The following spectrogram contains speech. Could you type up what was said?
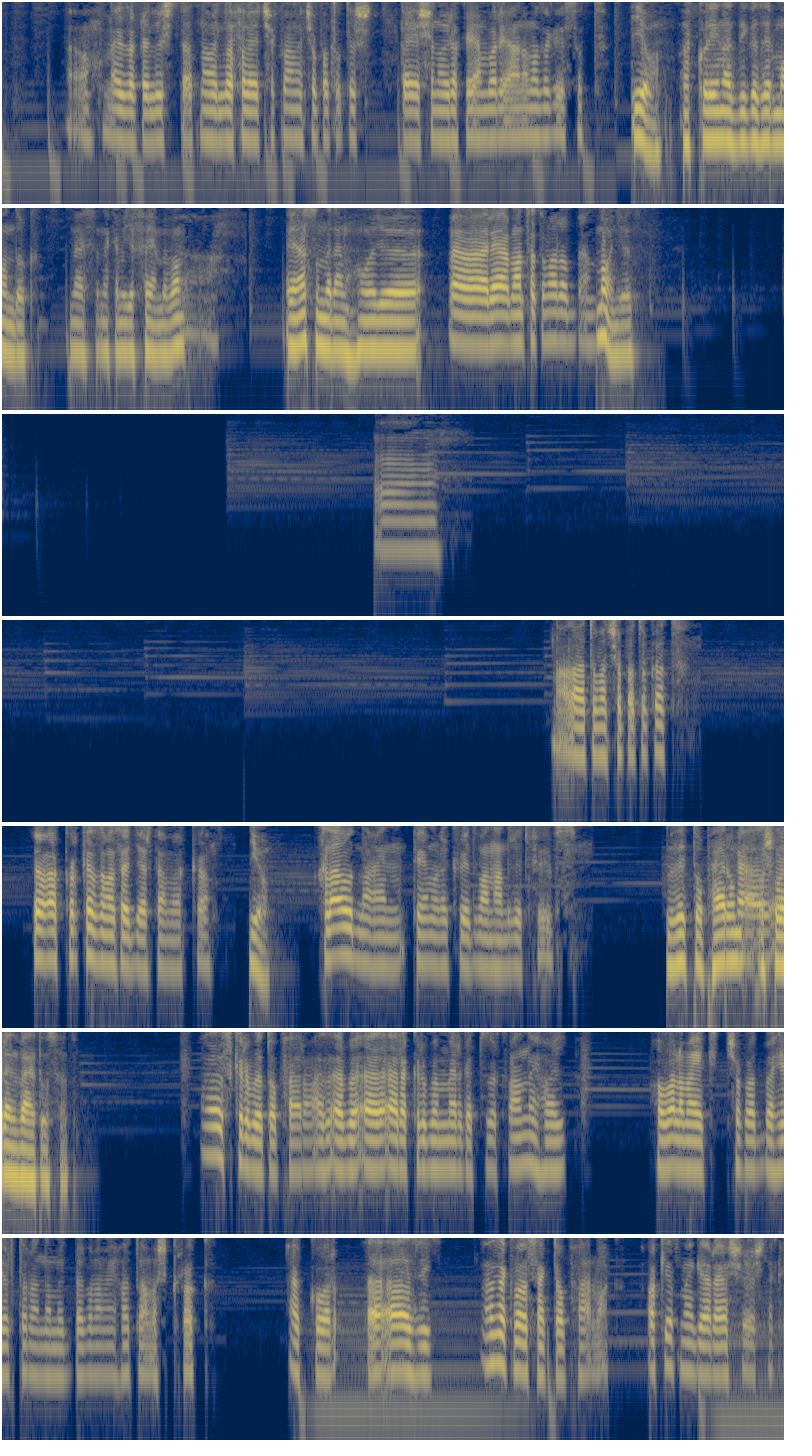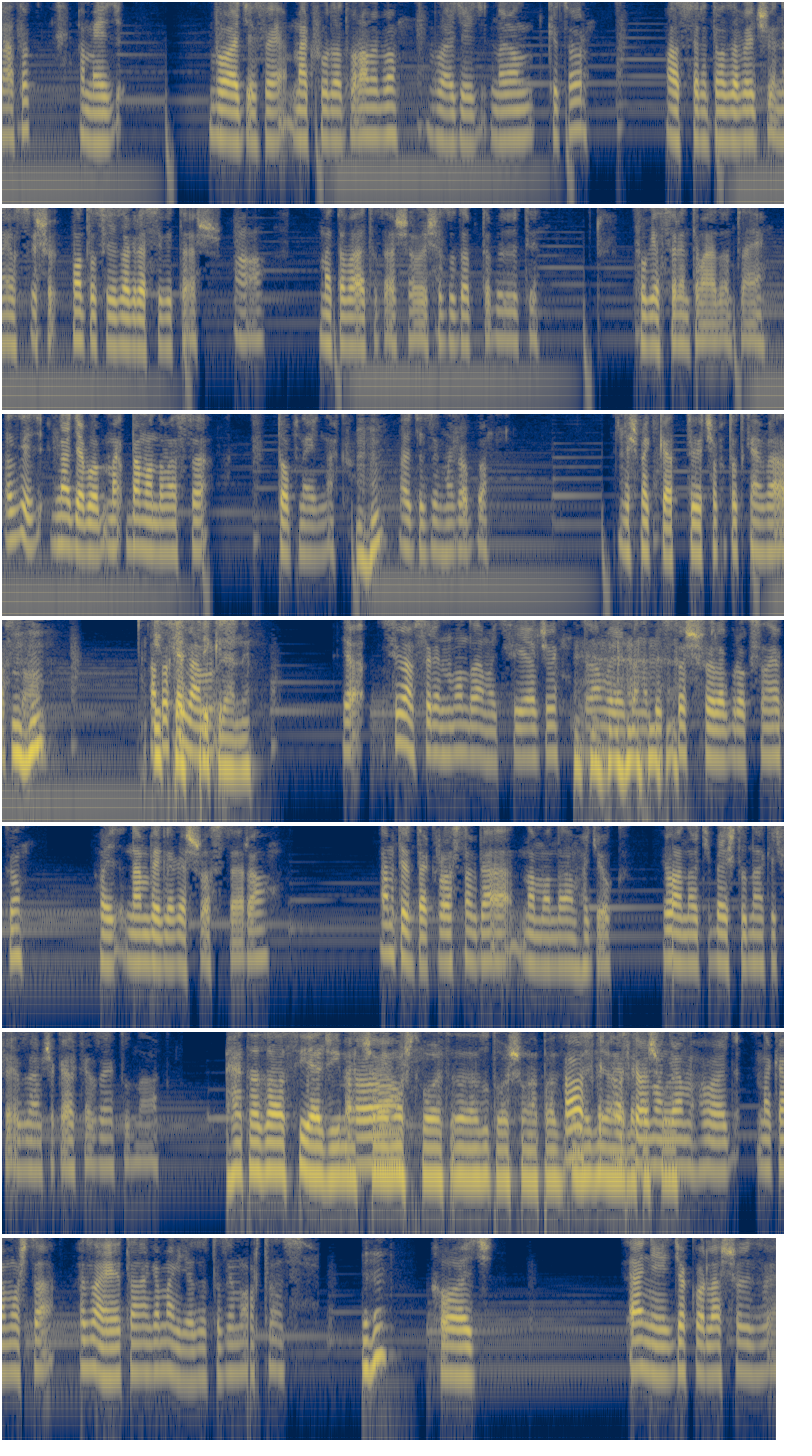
Ja, nézzek egy listát, nehogy lefelejtsek valami csapatot, és teljesen újra kelljen variálnom az egészet. Jó, akkor én azt azért mondok, mert nekem így a fejemben van. Ja. Én azt mondanám, hogy... Várj, elmondhatom a Robben? Mondjad. Uh... Na, látom a csapatokat. Jó, akkor kezdem az egyértelműekkel. Jó. Cloud9 Team Liquid 100 Thieves. Ez egy top 3, a sorrend változhat. Ez körülbelül top 3, ez, ebbe, e, erre körülbelül mérget tudok venni, hogy ha valamelyik csapatba hirtelen nem üt be valami hatalmas krak, akkor e, ez így, ezek valószínűleg top 3-ak. Akit meg erre esélyesnek látok, ami egy vagy ez megfullad valamiben, vagy egy nagyon kitör, az szerintem az Avage és pont az, hogy az agresszivitás a meta változásával és az adaptability fogja szerintem eldönteni. Ez így nagyjából bemondom ezt a top 4-nek. Uh-huh. Mhm. Egyezünk meg abba. És meg kettő csapatot kell választanom. Uh-huh. Hát Itt a szívem, lenni. Ja, szívem szerint mondanám, hogy CRG, de nem vagyok benne biztos, főleg Brox nélkül, hogy nem végleges rosterra nem tűntek rossznak, de nem mondanám, hogy jók. Jó lenne, hogy be is tudnák egy fejezni, nem csak elkezdeni tudnának. Hát az a CLG meccs, uh, ami most volt az utolsó nap, az, az egy nagyon Azt kell, mondjam, volt. hogy nekem most a, ezen a héten engem meggyőzött az Immortals. Uh-huh. Hogy ennyi gyakorlással izé...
